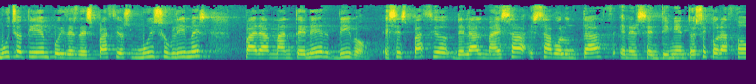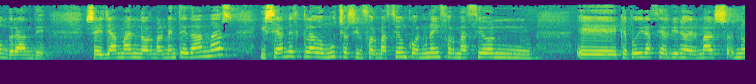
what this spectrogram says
mucho tiempo y desde espacios muy sublimes para mantener vivo ese espacio del alma, esa, esa voluntad en el sentimiento, ese corazón grande. Se llaman normalmente damas y se ha mezclado mucho su información con una información eh, que puede ir hacia el bien o el mal. No,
